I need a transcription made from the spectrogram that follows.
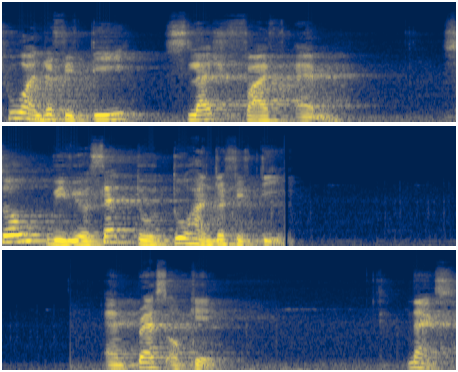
250 slash 5M. So we will set to 250 and press OK. Next,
